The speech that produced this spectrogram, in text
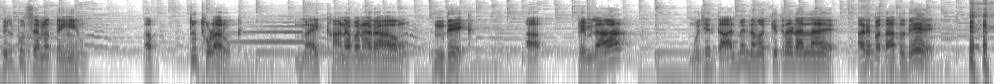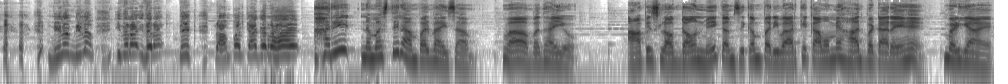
बिल्कुल सहमत नहीं हूँ। अब तू थोड़ा रुक। मैं खाना बना रहा हूँ। देख। विमला, मुझे दाल में नमक कितना डालना है? अरे बता तो दे। नीलम नीलम इधर आ इधर आ देख रामपाल क्या कर रहा है? अरे नमस्ते रामपाल भाई साहब। वाह बधाई हो आप इस लॉकडाउन में कम से कम परिवार के कामों में हाथ बटा रहे हैं। बढ़िया है।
